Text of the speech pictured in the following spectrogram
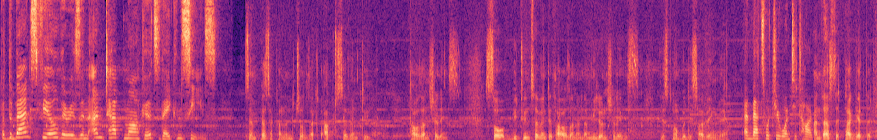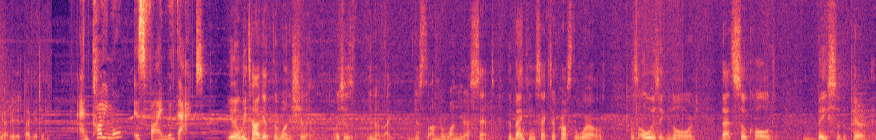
But the banks feel there is an untapped market they can seize. M-Pesa can only transact up to 70,000 shillings. So between 70,000 and a million shillings, there's nobody serving there. And that's what you want to target? And that's the target that we are really targeting. And Collymore is fine with that. You know, we target the one shilling, which is, you know, like just under one US cent. The banking sector across the world has always ignored that so-called base of the pyramid.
